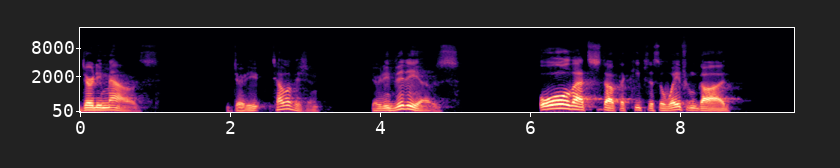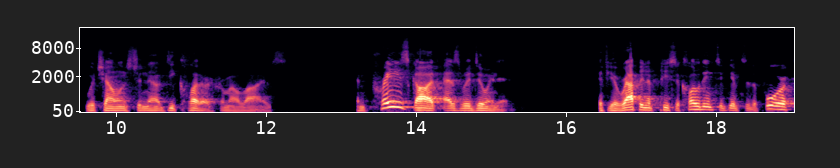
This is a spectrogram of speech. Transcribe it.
dirty mouths, dirty television, dirty videos, all that stuff that keeps us away from God, we're challenged to now declutter from our lives. And praise God as we're doing it. If you're wrapping a piece of clothing to give to the poor,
